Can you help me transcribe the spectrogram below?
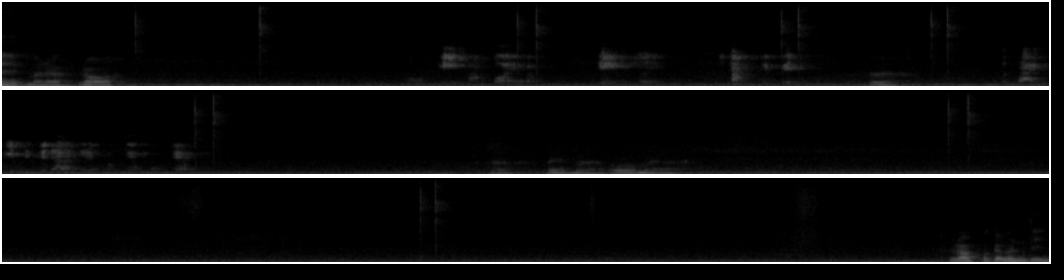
นี่มาแล้วรอโอ้พี่ทำบ่อยแบบเก่งเลยทำไม่เป็นอ่าภาษาอังกฤษนี่ไม่ได้เลยโปรแกรมโปรแกรมอ่าไม่มาโอ้มาแล้วรอโปรแกรมมันบิน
